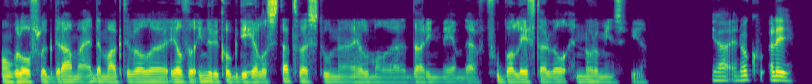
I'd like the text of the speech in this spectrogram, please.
Ongelooflijk drama. Hè. Dat maakte wel eh, heel veel indruk. Ook die hele stad was toen eh, helemaal eh, daarin mee. Omdat voetbal leeft daar wel enorm in Sevilla. Ja, en ook, allee,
